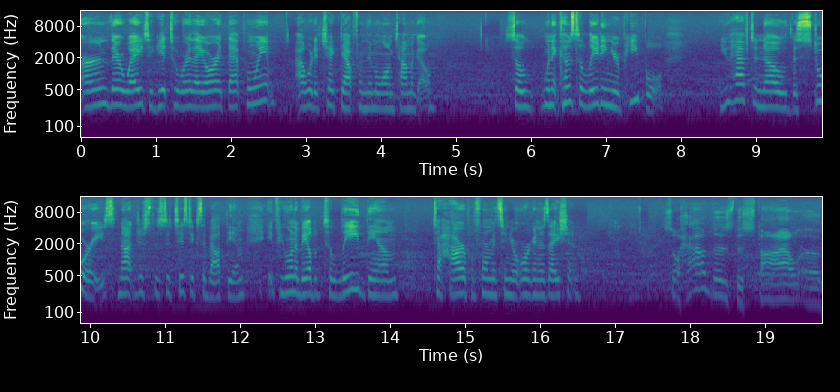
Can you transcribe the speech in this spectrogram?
earned their way to get to where they are at that point, I would have checked out from them a long time ago. So when it comes to leading your people, you have to know the stories, not just the statistics about them, if you want to be able to lead them to higher performance in your organization. So, how does the style of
